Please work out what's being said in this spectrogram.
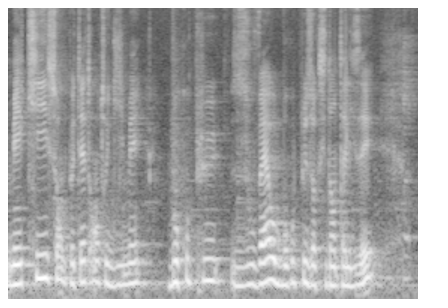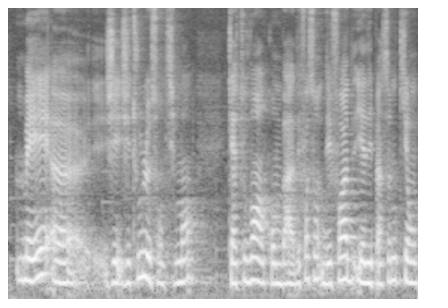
mais qui sont peut-être, entre guillemets, beaucoup plus ouverts ou beaucoup plus occidentalisés. Mais euh, j'ai toujours le sentiment qu'il y a souvent un combat. Des fois, des fois, il y a des personnes qui ont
